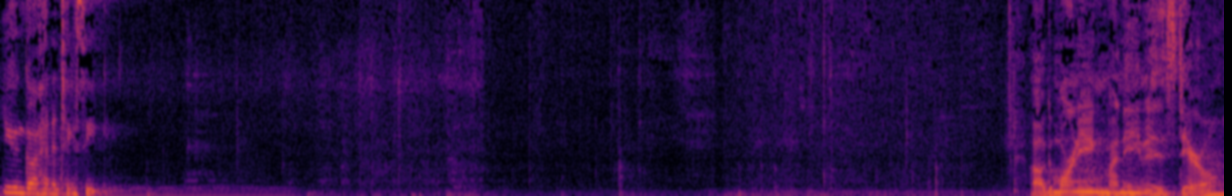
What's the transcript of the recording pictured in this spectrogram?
You can go ahead and take a seat. Uh, good morning. My name is Daryl.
